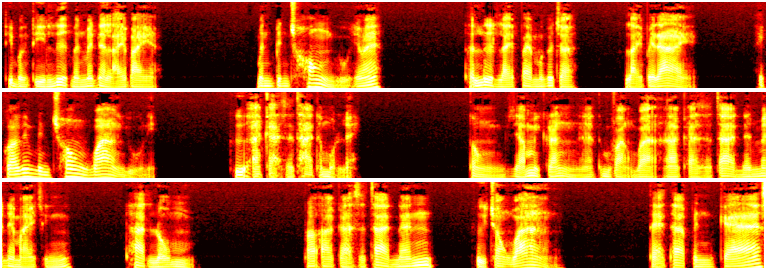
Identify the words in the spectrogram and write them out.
ที่บางทีเลือดมันไม่ได้ไหลไปอะ มันเป็นช่องอยู่ใช่ไหมถ้าเลือดไหลไปมันก็จะไหลไปได้ ไอ้ความที่เป็นช่องว่างอยู่นี่ คืออากาศธาตุทั้งหมดเลย ต้องย้ำอีกครั้งนะท่านฟังว่าอากาศธาตุนั้นไม่ได้หมายถึงธาตุลม เพราะอากาศธาตุนั้นคือช่องว่าง แต่ถ้าเป็นแก๊ส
